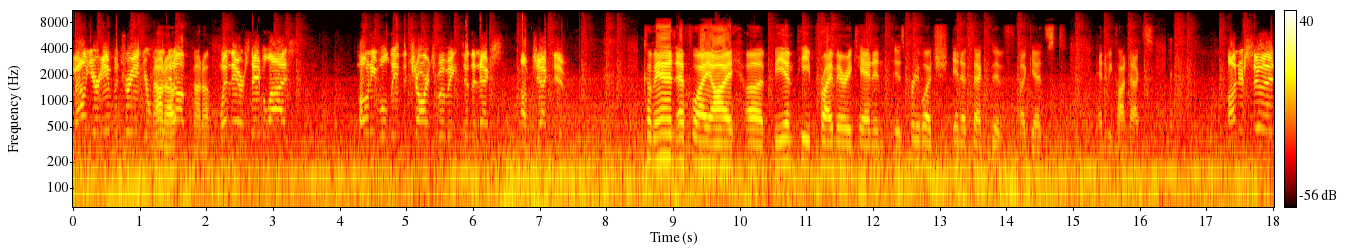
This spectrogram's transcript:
mount your infantry and your Mount wounded up, up. mount up. When they are stabilized, Pony will lead the charge moving to the next objective. Command FYI, uh, BMP primary cannon is pretty much ineffective against enemy contacts. Understood.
